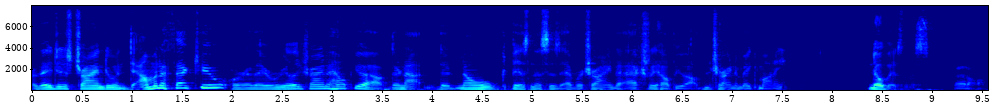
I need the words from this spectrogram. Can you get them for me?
Are they just trying to endowment affect you or are they really trying to help you out? They're not. They're, no business is ever trying to actually help you out. They're trying to make money. No business at all.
